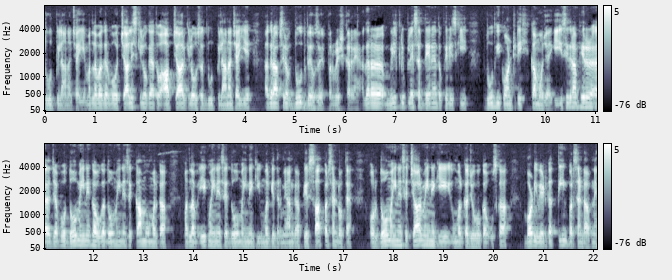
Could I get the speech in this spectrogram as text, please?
دودھ پلانا چاہیے۔ مطلب اگر وہ چالیس کلو کا ہے تو آپ چار کلو اسے دودھ پلانا چاہیے۔ اگر آپ صرف دودھ پہ اسے پرورش کر رہے ہیں، اگر ملک ریپلیسر دے رہے ہیں تو پھر اس کی دودھ کی کوانٹٹی کم ہو جائے گی۔ اسی طرح پھر جب وہ دو مہینے کا ہوگا، دو مہینے سے کم عمر کا مطلب ایک مہینے سے دو مہینے کی عمر کے درمیان کا پھر سات پرسنٹ ہوتا ہے اور دو مہینے سے چار مہینے کی عمر کا جو ہوگا، اس کا باڈی ویٹ کا تین پرسنٹ آپ نے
